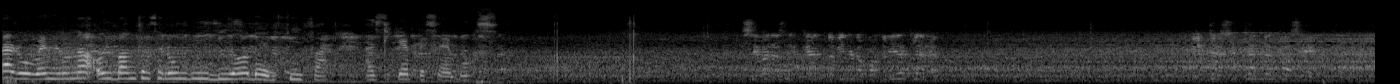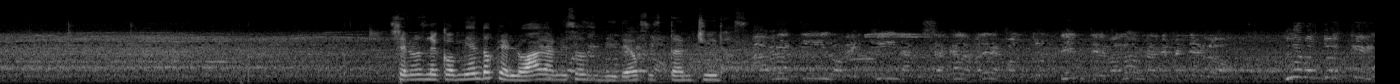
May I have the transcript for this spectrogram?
Hola Rubén Luna, hoy vamos a hacer un vídeo del FIFA, así que empecemos. Se van acercando, viene una oportunidad clara. Interceptando el pase. Se los recomiendo que lo hagan, esos videos están chidos. Habrá tiro de esquina, saca la manera contundente el balón al defenderlo. Lewandowski,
